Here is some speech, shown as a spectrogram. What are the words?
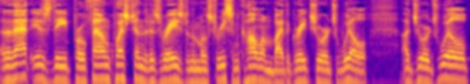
That is the profound question that is raised in the most recent column by the great George Will. Uh, George Will,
